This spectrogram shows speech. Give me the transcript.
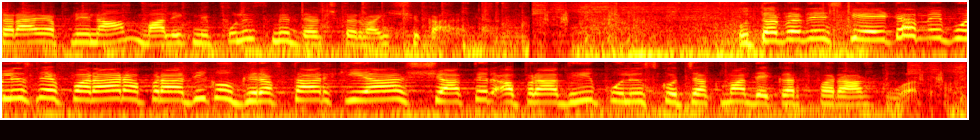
कराए अपने नाम मालिक ने पुलिस में दर्ज करवाई शिकायत। उत्तर प्रदेश के एटा में पुलिस ने फरार अपराधी को गिरफ़्तार किया शातिर अपराधी पुलिस को चकमा देकर फरार हुआ था।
